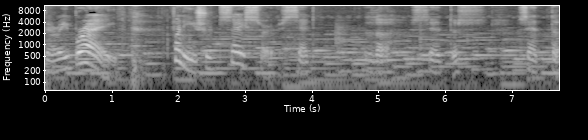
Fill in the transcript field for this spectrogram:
very brave. Funny you should say so. Said the said the said the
